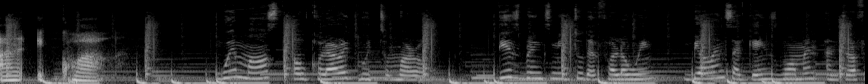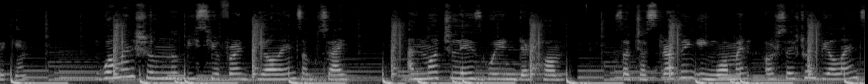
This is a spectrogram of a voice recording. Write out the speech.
are equal. We must all collaborate with tomorrow. This brings me to the following violence against women and trafficking. Women should not be suffering violence outside and much less within their home, such as trafficking in women or sexual violence,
